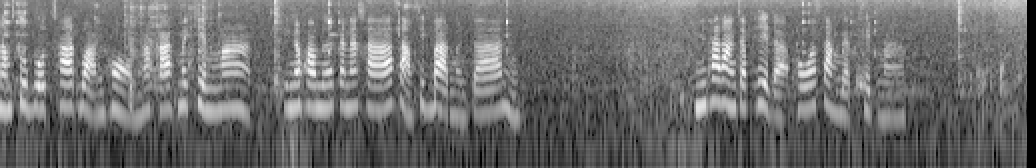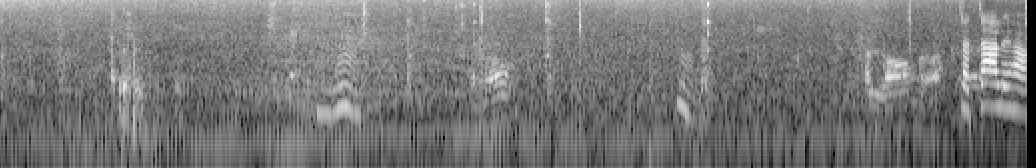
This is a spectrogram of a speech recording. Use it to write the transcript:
น้ำซุปรสชาติหวานหอมนะคะ ไม่เค็มมากกินกะเพราเนื้อกันนะคะ 30 บาทเหมือนกัน นี่ท่าทางจะเผ็ดอะเพราะว่าสั่งแบบเผ็ดมาอืมขันร้องอืมขันร้องเหรอ จัดจ้านเลยค่ะ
